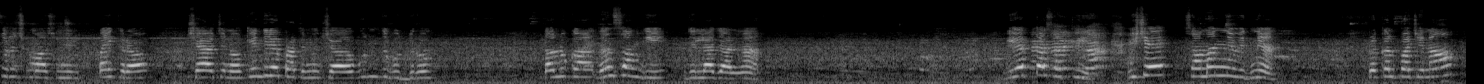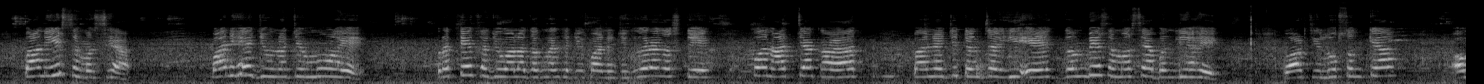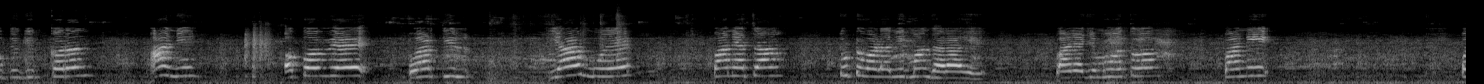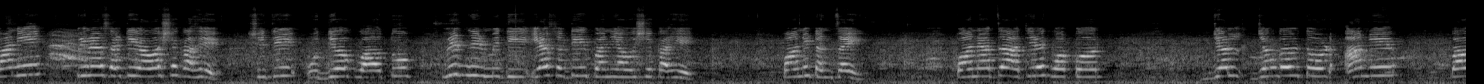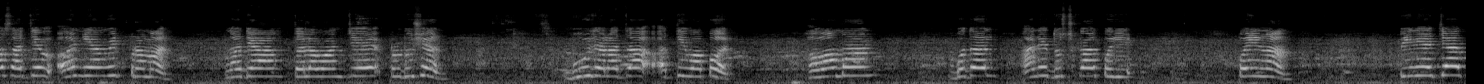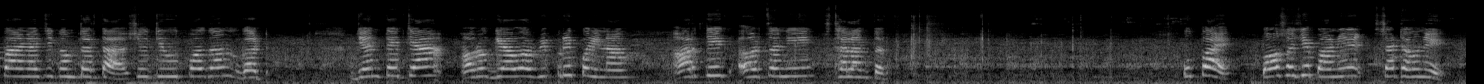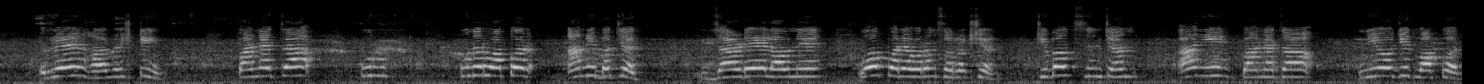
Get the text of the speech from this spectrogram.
सुरेशकुमार सुनील पाईकराव शाळेचे नाव केंद्रीय प्राथमिक शाळा गुंज बुद्रुक तालुका घनसावंगी जिल्हा जालना इयत्ता सातवी विषय सामान्य विज्ञान प्रकल्पाचे नाव पाणी ही समस्या पाणी हे जीवनाचे मूळ आहे प्रत्येक सजीवाला जगण्यासाठी पाण्याची गरज असते पण आजच्या काळात पाण्याची टंचाई ही एक गंभीर समस्या बनली आहे वाढती लोकसंख्या औद्योगिकरण आणि अपव्यय वाढतील यामुळे पाण्याचा तुटवडा निर्माण झाला आहे. पाण्याचे महत्त्व पाणी पाणी पिण्यासाठी आवश्यक आहे. शेती उद्योग वाहतूक वीज निर्मिती यासाठी पाणी आवश्यक आहे. पाणी टंचाई. पाण्याचा अतिरेक वापर जल जंगलतोड आणि पावसाचे अनियमित प्रमाण नद्या तलावांचे प्रदूषण भूजलाचा अतिवापर हवामान बदल आणि दुष्काळ परि परिणाम. पिण्याच्या पाण्याची कमतरता शेती उत्पादन घट जनतेच्या आरोग्यावर विपरीत परिणाम आर्थिक अडचणी स्थलांतर. उपाय पावसाचे पाणी साठवणे. रेन हार्वेस्टिंग पाण्याचा पुर पुनर्वापर आणि बचत झाडे लावणे व पर्यावरण संरक्षण ठिबक सिंचन आणि पाण्याचा नियोजित वापर.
